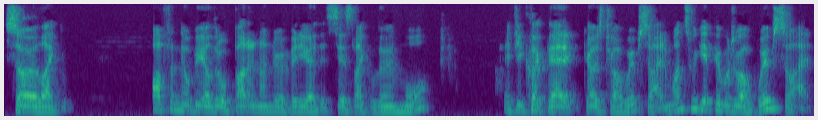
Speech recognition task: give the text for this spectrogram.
So like often there'll be a little button under a video that says like learn more. If you click that, it goes to our website. And once we get people to our website,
